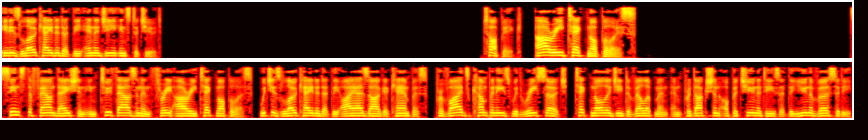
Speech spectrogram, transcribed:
It is located at the Energy Institute. RE Technopolis Since the foundation in 2003 RE Technopolis, which is located at the Ayazaga campus, provides companies with research, technology development and production opportunities at the university,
